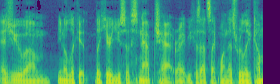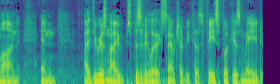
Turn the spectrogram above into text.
as you um, you know look at like your use of Snapchat, right? Because that's like one that's really come on. And I, the reason I specifically like Snapchat because Facebook is made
